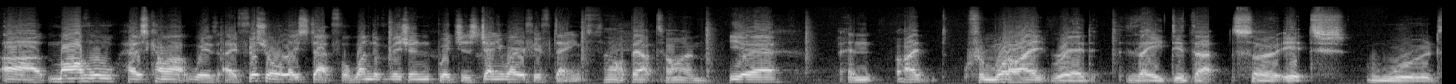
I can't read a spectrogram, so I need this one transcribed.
uh, Marvel has come up with a official release date for WandaVision, which is January 15th. Oh, about time. Yeah, And I, from what I read, they did that so it would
